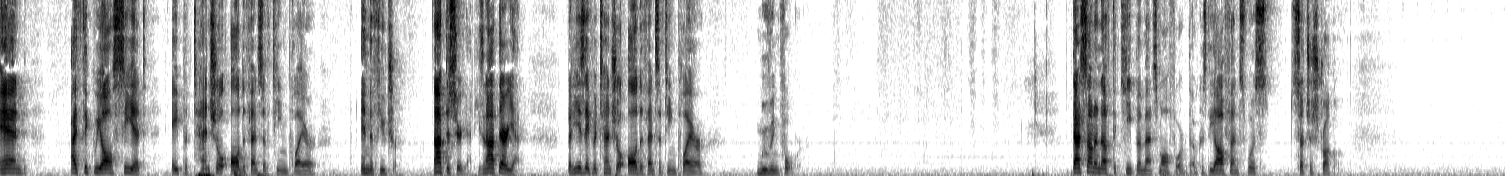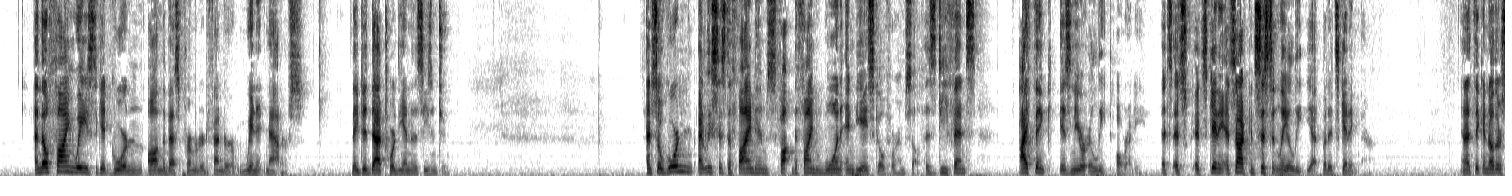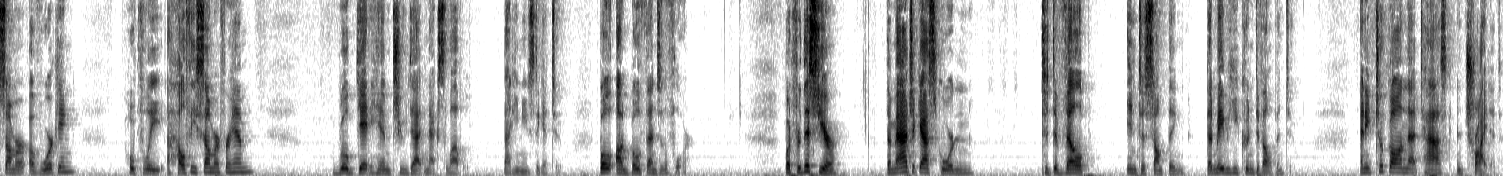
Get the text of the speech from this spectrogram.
And I think we all see it a potential all defensive team player in the future. Not this year yet. He's not there yet. But he is a potential all defensive team player moving forward. That's not enough to keep him at small forward, though, because the offense was such a struggle. And they'll find ways to get Gordon on the best perimeter defender when it matters. They did that toward the end of the season, too. And so Gordon at least has defined him defined one NBA skill for himself. His defense, I think, is near elite already. It's it's it's getting it's not consistently elite yet, but it's getting there. And I think another summer of working, hopefully a healthy summer for him, will get him to that next level that he needs to get to, both on both ends of the floor. But for this year, the Magic asked Gordon to develop into something that maybe he couldn't develop into. And he took on that task and tried it.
